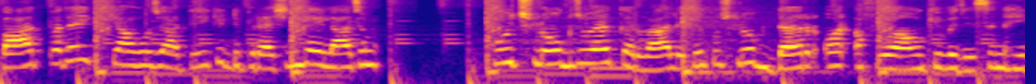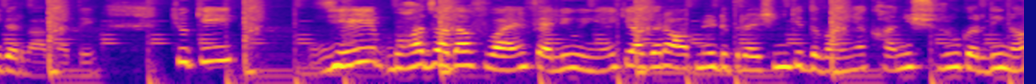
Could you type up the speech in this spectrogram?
बात पता है क्या हो जाती है कि डिप्रेशन का इलाज हम कुछ लोग जो है करवा लेते हैं, कुछ लोग डर और अफवाहों की वजह से नहीं करवा पाते। क्योंकि ये बहुत ज़्यादा अफवाहें फैली हुई हैं कि अगर आपने डिप्रेशन की दवाइयाँ खानी शुरू कर दी ना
